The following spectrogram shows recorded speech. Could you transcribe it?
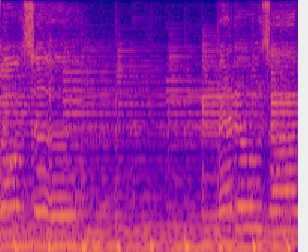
closer. Meadows are.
